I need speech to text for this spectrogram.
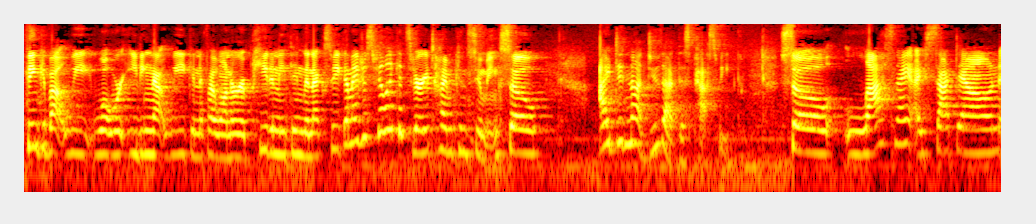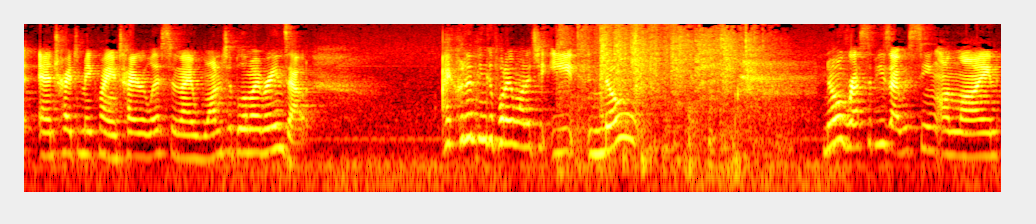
think about we, what we're eating that week and if I want to repeat anything the next week and I just feel like it's very time consuming. So I did not do that this past week. So last night I sat down and tried to make my entire list and I wanted to blow my brains out. I couldn't think of what I wanted to eat. No, no recipes I was seeing online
